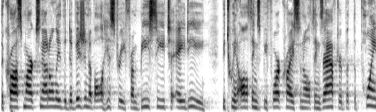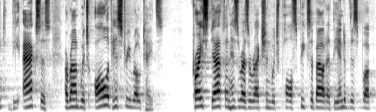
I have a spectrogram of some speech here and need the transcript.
The cross marks not only the division of all history from BC to AD, between all things before Christ and all things after, but the point, the axis around which all of history rotates. Christ's death and his resurrection, which Paul speaks about at the end of this book,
